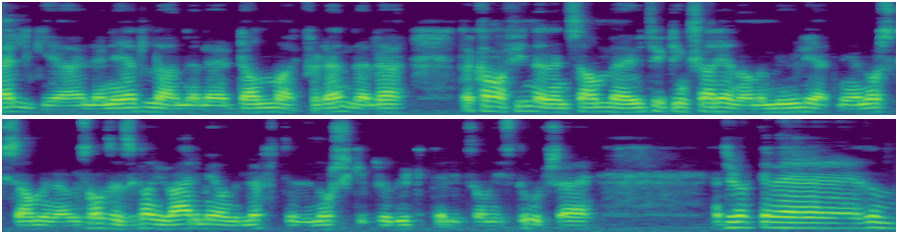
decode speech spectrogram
Belgia eller Nederland eller Danmark for den del. Da, da kan man finne den samme utviklingsarenaen og muligheten i en norsk sammenheng. og Sånn sett så kan vi være med å løfte det norske produktet litt sånn i stort. Så jeg, jeg tror nok det er, sånn,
